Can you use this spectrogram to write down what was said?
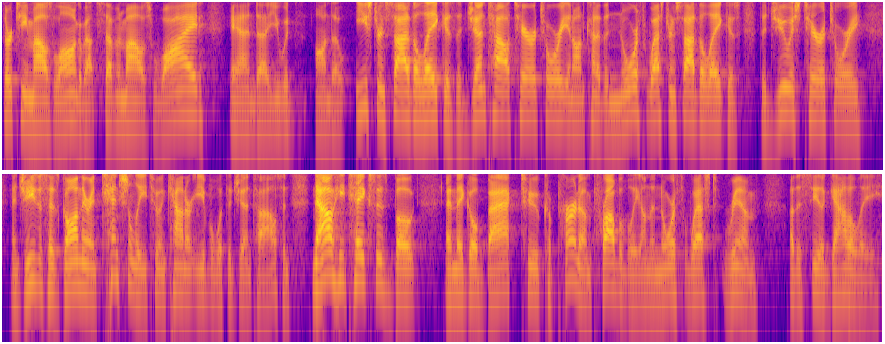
13 miles long, about seven miles wide. And uh, you would, on the eastern side of the lake, is the Gentile territory, and on kind of the northwestern side of the lake is the Jewish territory. And Jesus has gone there intentionally to encounter evil with the Gentiles. And now he takes his boat and they go back to Capernaum, probably on the northwest rim of the Sea of Galilee.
